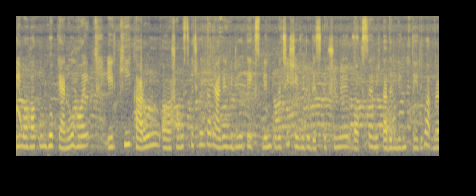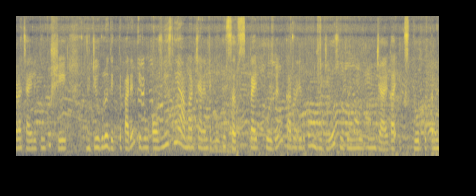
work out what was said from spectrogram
এই মহাকুম্ভ কেন হয়? এর কী কারণ? সমস্ত কিছু কিন্তু আমি আগের ভিডিওতে এক্সপ্লেন করেছি। সেই ভিডিও ডেসক্রিপশনে বক্সে আমি তাদের লিঙ্ক দিয়ে দেবো। আপনারা চাইলে কিন্তু সেই ভিডিওগুলো দেখতে পারেন এবং অবভিয়াসলি আমার চ্যানেলটাকে একটু সাবস্ক্রাইব করবেন, কারণ এরকম ভিডিওস নতুন নতুন জায়গা এক্সপ্লোর করতে আমি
